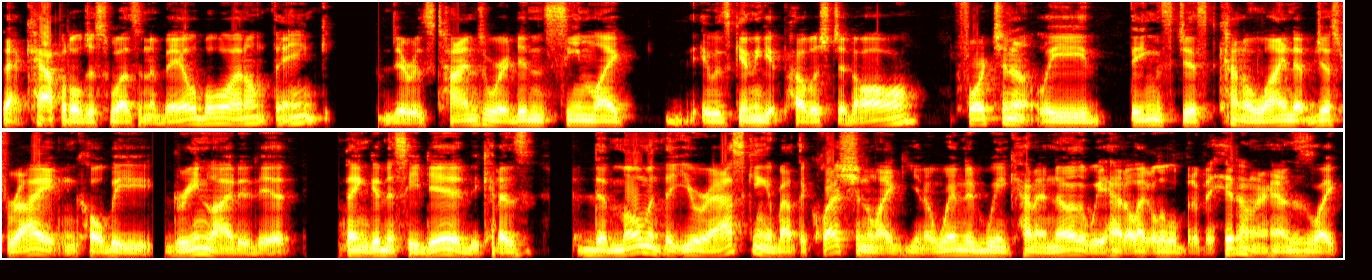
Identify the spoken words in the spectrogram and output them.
that capital just wasn't available. I don't think there was times where it didn't seem like it was going to get published at all. Fortunately, things just kind of lined up just right, and Colby greenlighted it. Thank goodness he did, because the moment that you were asking about the question, like you know, when did we kind of know that we had like a little bit of a hit on our hands? Is like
